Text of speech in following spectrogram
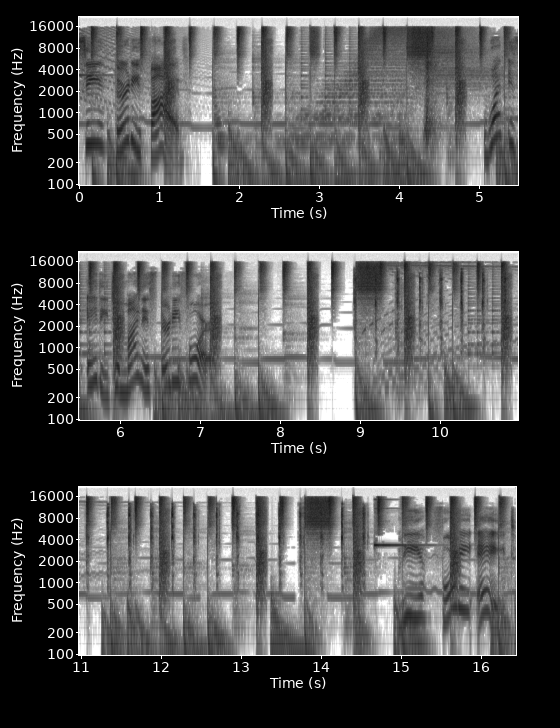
C35. What is 80 to minus 34? The 48.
